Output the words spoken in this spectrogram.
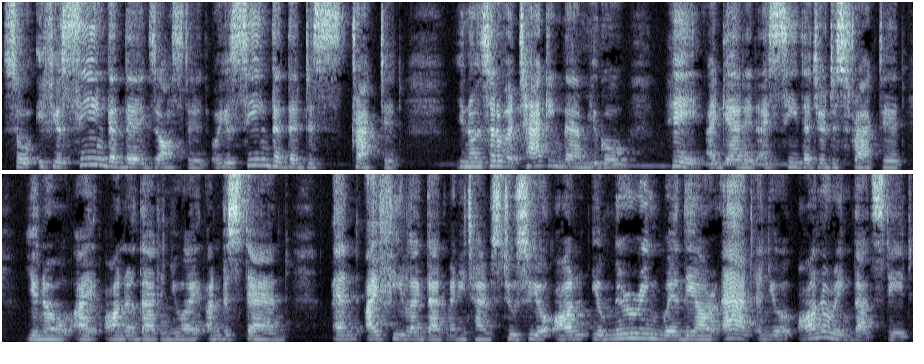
So if you're seeing that they're exhausted or you're seeing that they're distracted, you know, instead of attacking them, you go, Hey, I get it. I see that you're distracted. You know, I honor that in you. I understand and i feel like that many times too. So you're on you're mirroring where they are at and you're honoring that state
